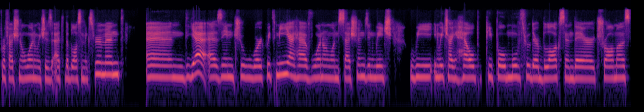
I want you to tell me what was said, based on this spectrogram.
professional one, which is at the Blossom Experiment and yeah as in to work with me i have one-on-one sessions in which we in which i help people move through their blocks and their traumas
